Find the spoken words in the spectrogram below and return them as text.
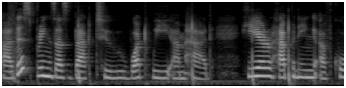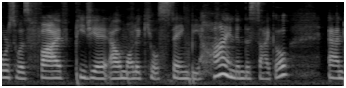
Uh, this brings us back to what we um, had here happening, of course, was five PGAL molecules staying behind in the cycle, and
